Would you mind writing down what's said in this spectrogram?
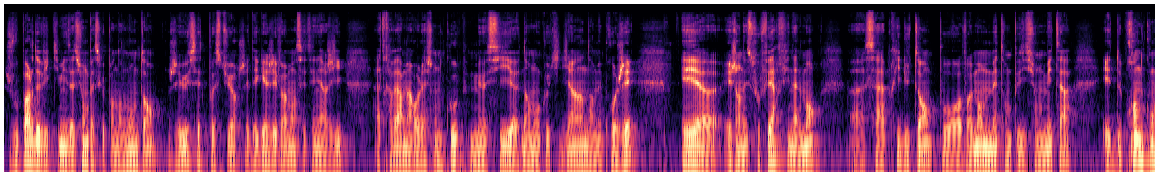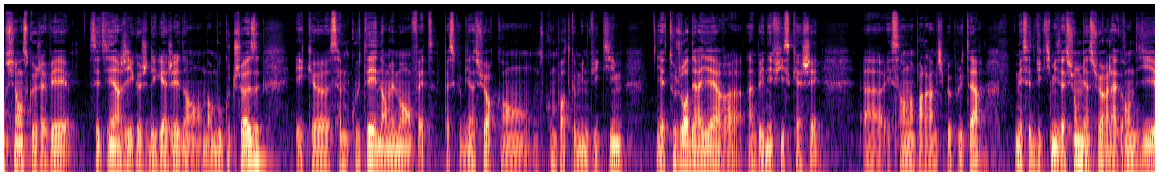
Je vous parle de victimisation parce que pendant longtemps, j'ai eu cette posture, j'ai dégagé vraiment cette énergie à travers ma relation de couple, mais aussi euh, dans mon quotidien, dans mes projets. Euh, et, j'en ai souffert finalement. Euh, ça a pris du temps pour vraiment me mettre en position méta et de prendre conscience que j'avais cette énergie que je dégageais dans, beaucoup de choses et que ça me coûtait énormément en fait. Parce que bien sûr, quand on se comporte comme une victime, il y a toujours derrière euh, un bénéfice caché. et ça, on en parlera un petit peu plus tard. Mais cette victimisation, bien sûr, elle a grandi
